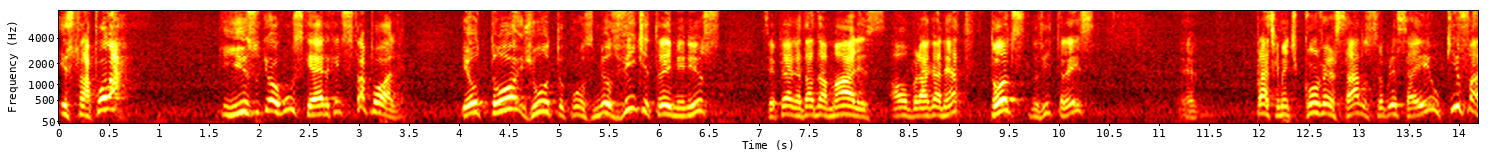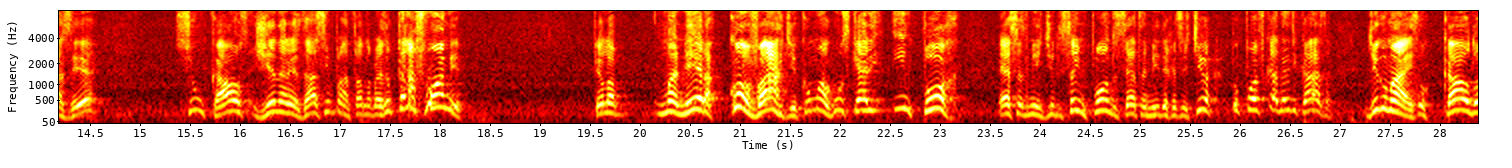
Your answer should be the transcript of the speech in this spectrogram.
extrapolar. Que isso que alguns querem que a gente extrapole. Eu estou junto com os meus 23 ministros, você pega da Damares ao Braga Neto, todos, nos 23, é, praticamente conversados sobre isso aí, o que fazer se um caos generalizado se implantar no Brasil pela fome, pela maneira covarde como alguns querem impor essas medidas, estão impondo certas medidas restritivas para o povo ficar dentro de casa. Digo mais, o caldo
